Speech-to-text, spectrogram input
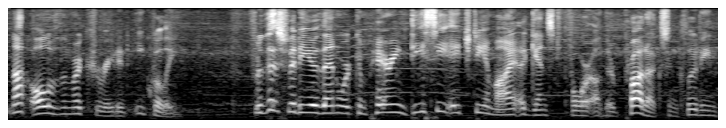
not all of them are created equally. For this video then, we're comparing DC HDMI against four other products, including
